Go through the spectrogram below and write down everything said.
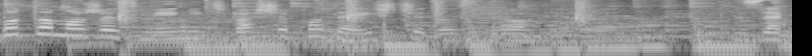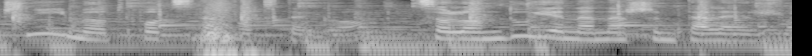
bo to może zmienić Wasze podejście do zdrowia. Zacznijmy od podstaw od tego, co ląduje na naszym talerzu.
